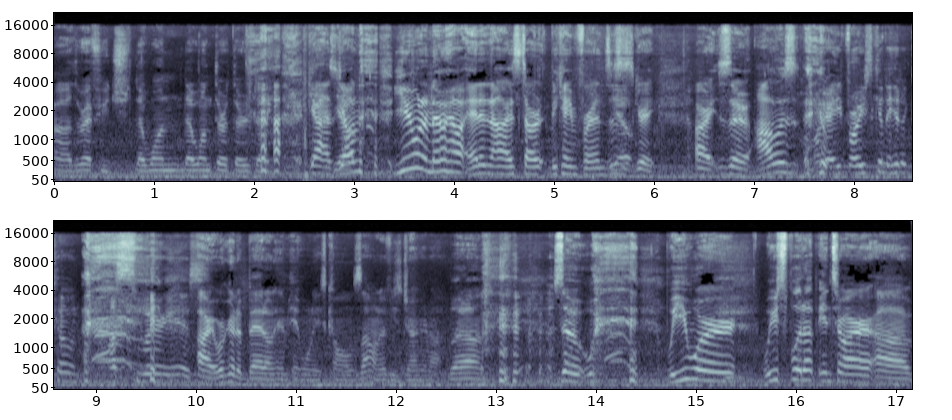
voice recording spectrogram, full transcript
Uh, the refuge, that one, that one third Thursday. guys? Yep. Y'all, you want to know how Ed and I start became friends? This is great. All right, so I was. okay, bro, he's gonna hit a cone. I swear he is. All right, we're gonna bet on him hitting one of these cones. I don't know if he's drunk or not, but um, so we were we split up into our uh,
